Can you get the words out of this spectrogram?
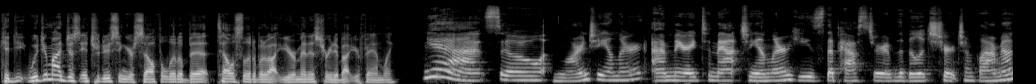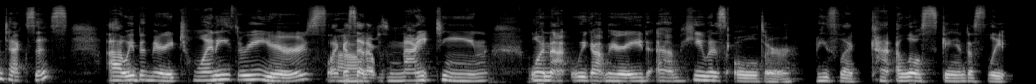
could you would you mind just introducing yourself a little bit? Tell us a little bit about your ministry and about your family. Yeah. So I'm Lauren Chandler. I'm married to Matt Chandler. He's the pastor of the Village Church in Flower Mound, Texas. Uh, we've been married 23 years. Like I said, I was 19 when I- we got married. Um, he was older. He's like kind a little scandalously.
